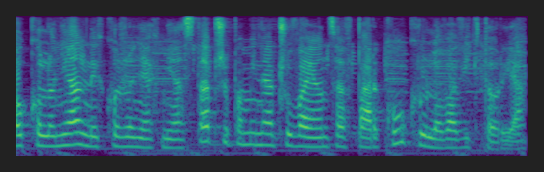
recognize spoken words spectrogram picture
O kolonialnych korzeniach miasta przypomina czuwająca w parku królowa Wiktoria.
